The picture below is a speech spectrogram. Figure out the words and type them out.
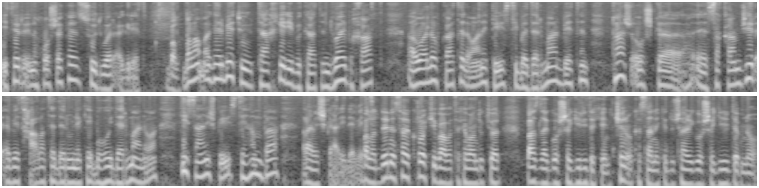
ئیتر نەخۆشەکە سوود وەرئەگرێت. بەڵێ. بەڵام ئەگەر بێت و تاخیری بکاتن، دوای بخات، ئەوا لەو کاتە لەوانەیە پێویستی بە دەرمان بێتن، پاش ئەوەش کە سەقامگیر ئەبێت حاڵەتە دەروونەکەی بەهۆی دەرمانەوە، دیسانیش پێویستی هەم بە ڕاوێژکاری دەبێت. بەڵێ دێینە سەر کرۆکی بابەتەکەمان دکتۆر، باس لە گۆشەگیری دەکەین، کێن ئەو کەسانەی کە دووچاری گۆشەگیری دەبنەوە؟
